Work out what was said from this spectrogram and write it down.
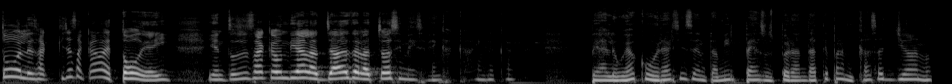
todo, le ella sacaba de todo de ahí. Y entonces saca un día las llaves de la choza y me dice, venga acá, venga acá. Vea, le voy a cobrar 60 mil pesos, pero andate para mi casa ya, no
